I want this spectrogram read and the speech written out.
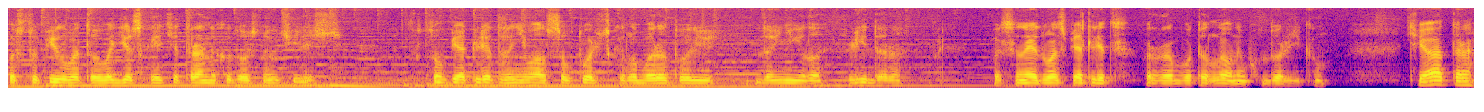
поступил в это в Одесское театральное художественное училище. Потом пять лет занимался в творческой лаборатории Данила Лидера. Пацаны, я 25 лет проработал главным художником театра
